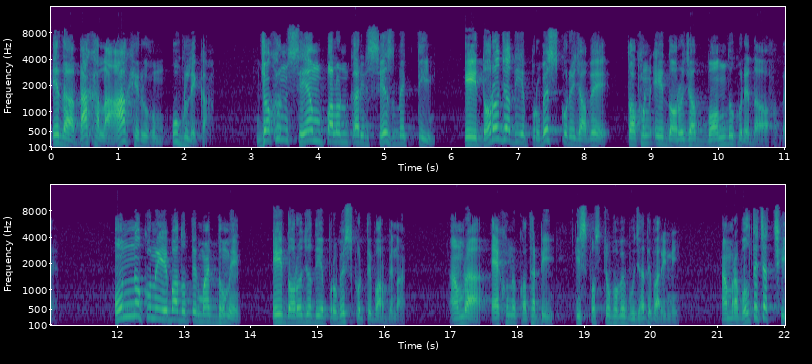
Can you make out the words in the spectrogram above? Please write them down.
এদা দাখালা আখের হুম উগলেকা। যখন শ্যাম পালনকারীর শেষ ব্যক্তি এই দরজা দিয়ে প্রবেশ করে যাবে, তখন এই দরজা বন্ধ করে দেওয়া হবে। অন্য কোনো এবাদতের মাধ্যমে এই দরজা দিয়ে প্রবেশ করতে পারবে না। আমরা এখনও কথাটি স্পষ্টভাবে বুঝাতে পারিনি। আমরা বলতে চাচ্ছি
